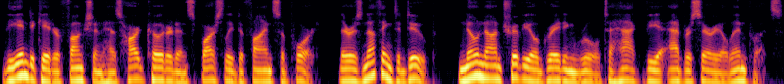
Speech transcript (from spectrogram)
The indicator function has hard coded and sparsely defined support, there is nothing to dupe, no non trivial grading rule to hack via adversarial inputs.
